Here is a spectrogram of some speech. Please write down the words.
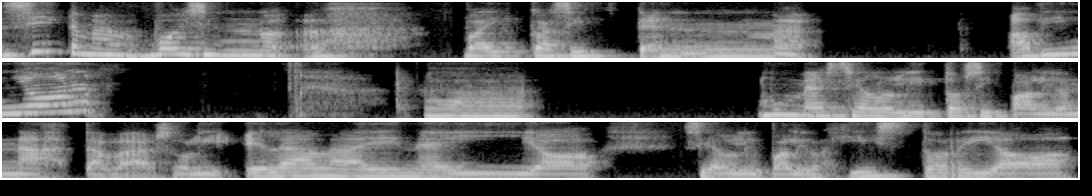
Sitten mä voisin vaikka sitten Avignon mun mielestä siellä oli tosi paljon nähtävää. Se oli eläväinen ja siellä oli paljon historiaa.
